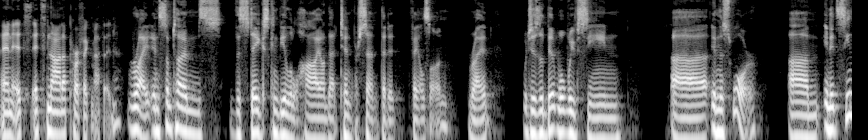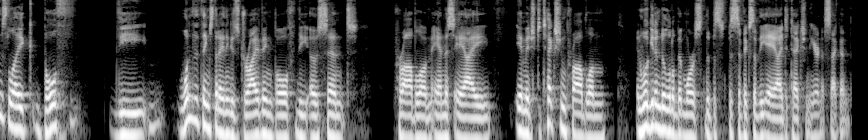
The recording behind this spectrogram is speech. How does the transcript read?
And it's, it's not a perfect method. Right. And sometimes the stakes can be a little high on that 10% that it fails on, right? Which is a bit what we've seen uh, in this war. Um, and it seems like both the one of the things that I think is driving both the OSINT problem and this AI image detection problem, and we'll get into a little bit more the specifics of the AI detection here in a second,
